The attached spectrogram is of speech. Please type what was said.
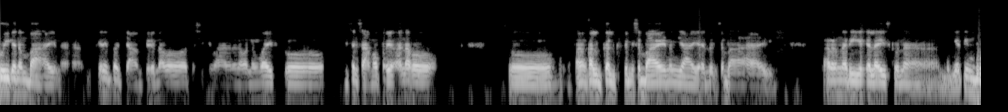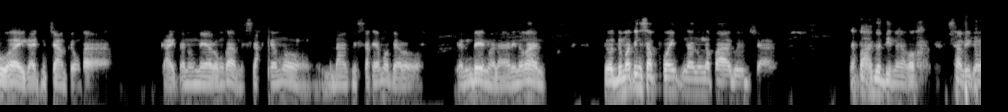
uwi ka ng bahay na ganito, champion ako, tapos iniwanan ako ng wife ko, minsan sama pa yung anak ko. So, parang kalug-kalug kami sa bahay ng yaya doon sa bahay. Parang na-realize ko na yung buhay, kahit mag-champion ka, kahit anong meron ka, may sakyan mo, madami sakyan mo, pero ganun din, wala rin naman. So, dumating sa point na nung napagod siya, napagod din ako. Sabi ko,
